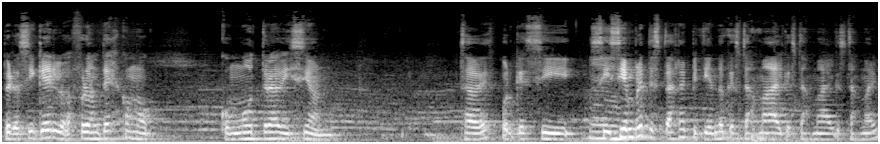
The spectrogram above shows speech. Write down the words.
pero sí que lo afrontes como con otra visión. ¿Sabes? Porque si, si mm. siempre te estás repitiendo que estás mal, que estás mal, que estás mal,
